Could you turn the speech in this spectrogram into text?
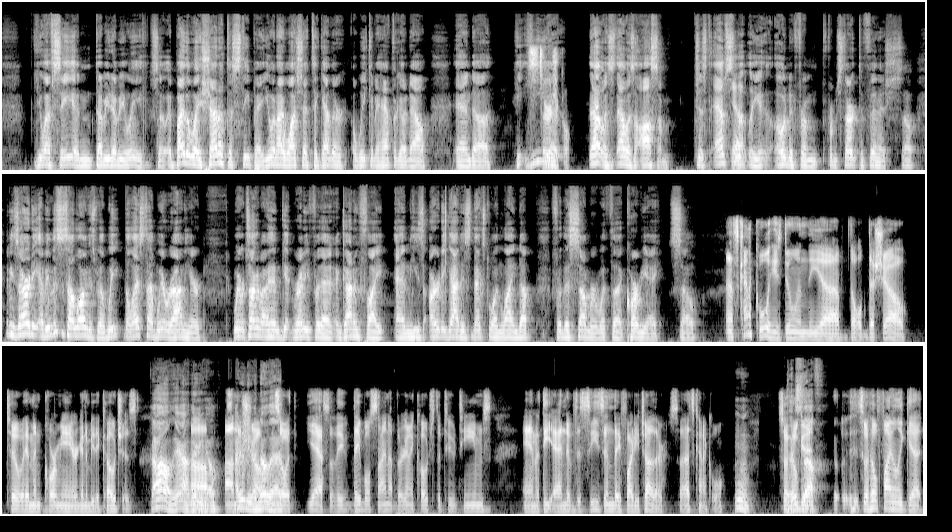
UFC and WWE. So, and by the way, shout out to Stipe. You and I watched that together a week and a half ago now, and uh, he, he uh, surgical. Uh, that was that was awesome. Just absolutely yep. owned it from from start to finish. So, and he's already. I mean, this is how long it's been. We the last time we were on here, we were talking about him getting ready for that Ngannou fight, and he's already got his next one lined up for this summer with uh, Cormier. So that's kind of cool. He's doing the uh the, the show too. Him and Cormier are going to be the coaches. Oh yeah, there you um, go. On I the didn't show. even know that. So it, yeah, so they they both sign up. They're going to coach the two teams, and at the end of the season, they fight each other. So that's kind of cool. Mm, so he'll stuff. get. So he'll finally get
